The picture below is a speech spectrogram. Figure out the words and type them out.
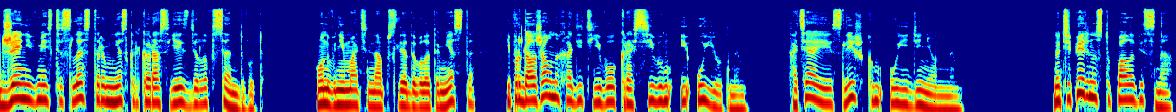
Дженни вместе с Лестером несколько раз ездила в Сэндвуд. Он внимательно обследовал это место и продолжал находить его красивым и уютным, хотя и слишком уединенным. Но теперь наступала весна.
